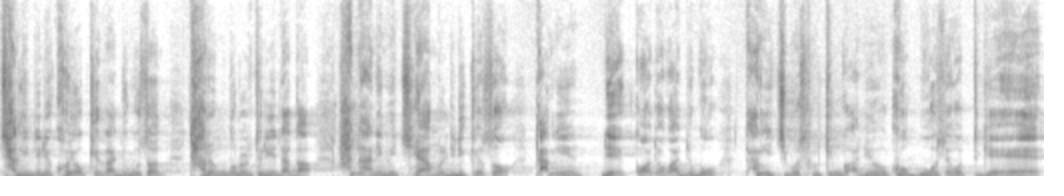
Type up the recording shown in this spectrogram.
자기들이 거역해가지고선 다른 분을 들이다가 하나님이 재앙을 일으켜서 땅이 예, 꺼져가지고 땅이 집어 삼킨 거 아니에요. 그거 모세가 어떻게 해?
